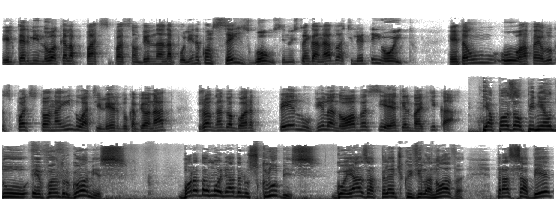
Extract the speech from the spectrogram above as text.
ele terminou aquela participação dele na Napolina com seis gols. Se não estou enganado, o artilheiro tem oito. Então, o Rafael Lucas pode se tornar ainda o artilheiro do campeonato, jogando agora pelo Vila Nova, se é que ele vai ficar. E após a opinião do Evandro Gomes, bora dar uma olhada nos clubes Goiás, Atlético e Vila Nova para saber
